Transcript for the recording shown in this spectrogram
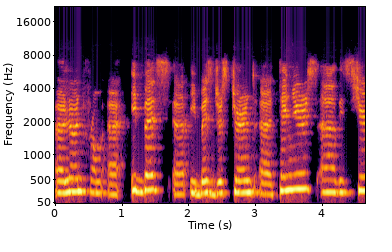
uh, learned from uh, IPBES. Uh, IPBES just turned uh, 10 years this year.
